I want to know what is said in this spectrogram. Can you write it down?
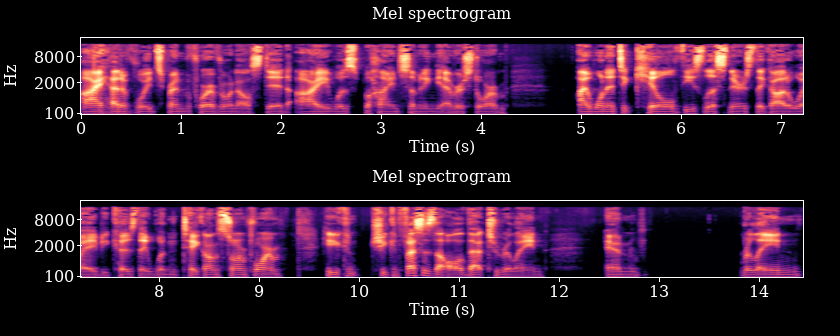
I had a Voidspren before everyone else did. I was behind summoning the Everstorm. I wanted to kill these listeners that got away because they wouldn't take on Stormform. He con- she confesses that all of that to Rlain, and Rlain,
